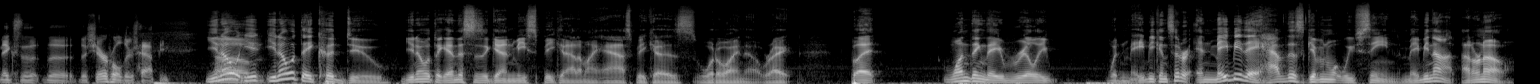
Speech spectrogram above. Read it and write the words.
makes the, the the shareholders happy. You know, Um, you, you know what they could do. You know what they and this is again me speaking out of my ass because what do I know, right? But one thing they really would maybe consider, and maybe they have this given what we've seen, maybe not. I don't know,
